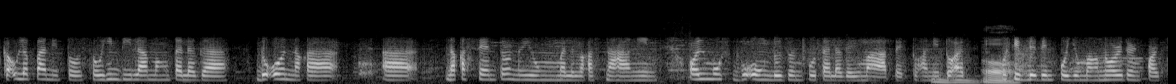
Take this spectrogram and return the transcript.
kaulapan nito. So hindi lamang talaga doon naka ah, nakasentro no yung malalakas na hangin. Almost buong Luzon po talaga yung maapektuhan nito at Oo. posible din po yung mga northern parts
